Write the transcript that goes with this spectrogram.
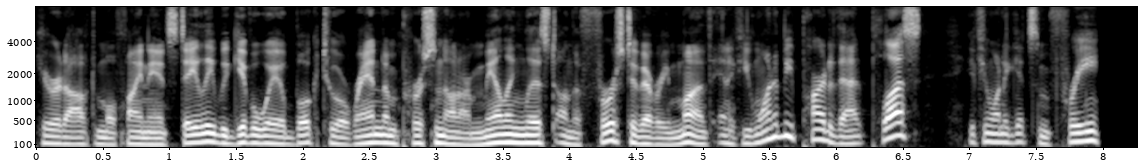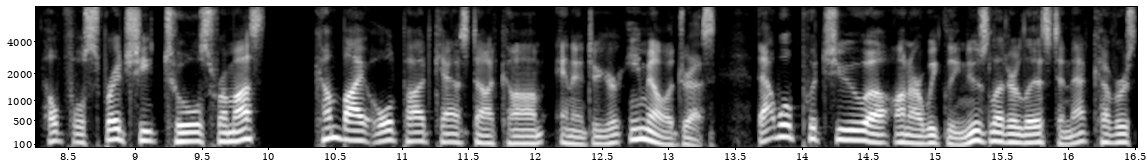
Here at Optimal Finance Daily, we give away a book to a random person on our mailing list on the first of every month. And if you want to be part of that, plus if you want to get some free, helpful spreadsheet tools from us, come by oldpodcast.com and enter your email address. That will put you uh, on our weekly newsletter list, and that covers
